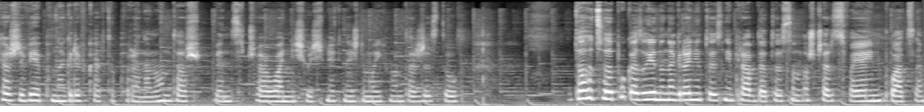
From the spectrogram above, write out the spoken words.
każdy wie, po nagrywkach to pora na montaż, więc trzeba ładnie się uśmiechnąć do moich montażystów. To, co pokazuję na nagraniu, to jest nieprawda, to są oszczerstwa, ja im płacę.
